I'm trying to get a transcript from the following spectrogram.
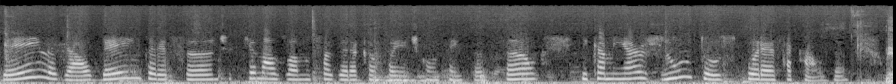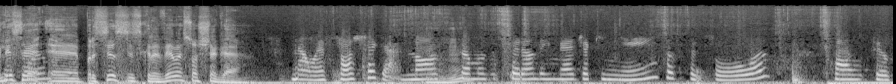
bem legal, bem interessante, porque nós vamos fazer a campanha de conscientização e caminhar juntos por essa causa. Melissa, é, é, precisa se inscrever ou é só chegar? Não, é só chegar. Nós uhum. estamos esperando em média 500 pessoas com seus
